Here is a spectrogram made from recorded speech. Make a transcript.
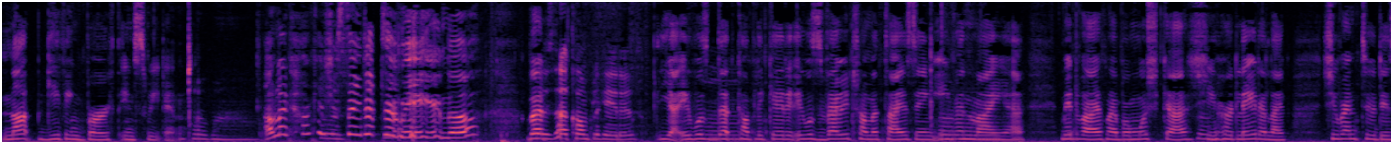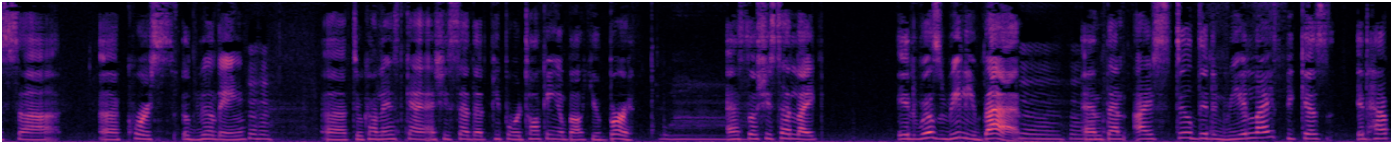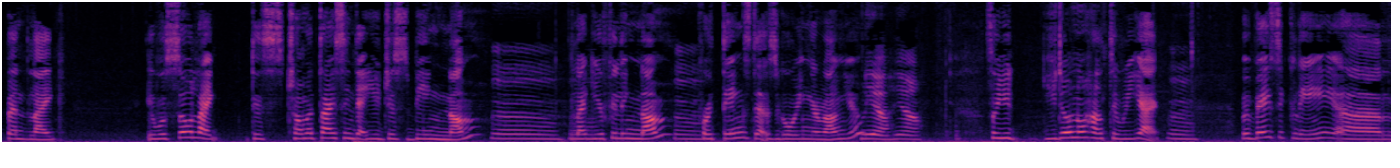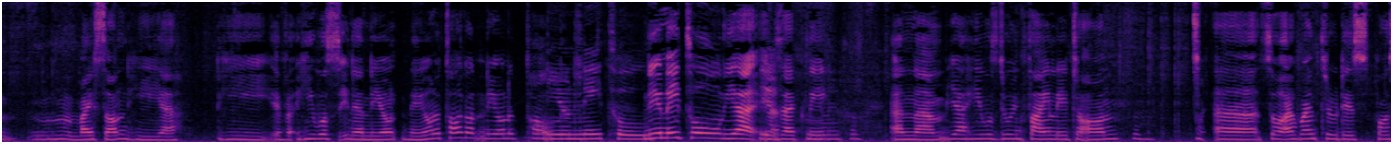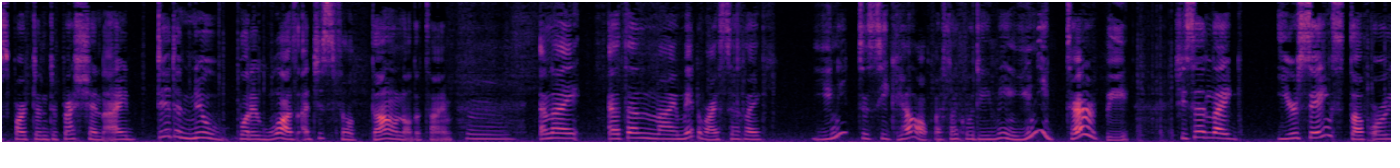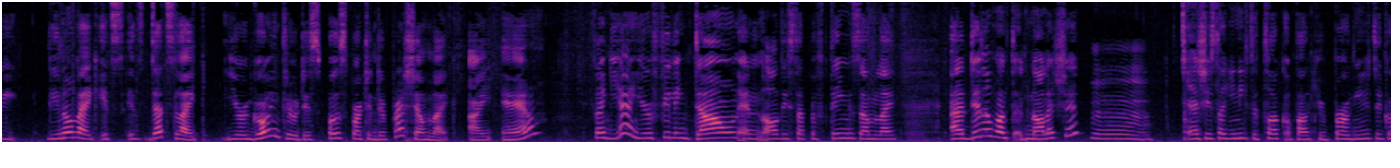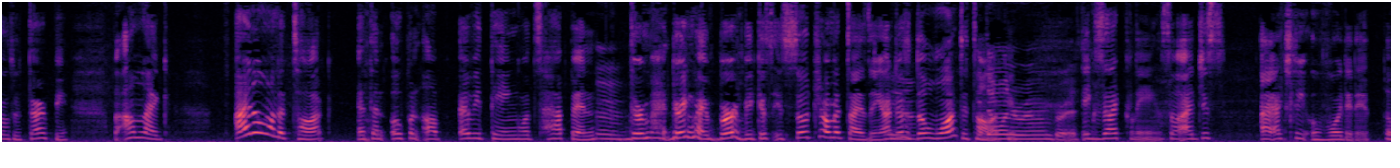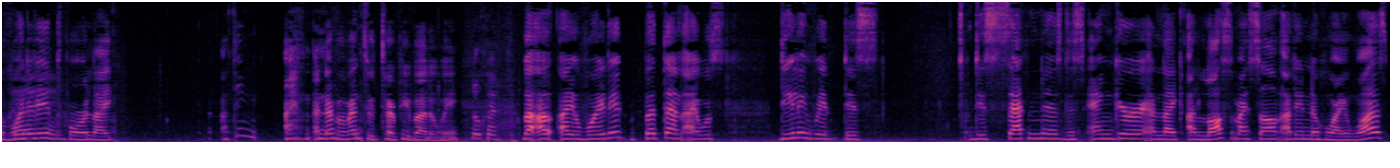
not giving birth in Sweden. Oh wow. I'm like, how can you say that to me? You know? But is that complicated? yeah, it was that complicated. It was very traumatizing. Even my uh, midwife, my barnmorska, she heard later like she went to this uh, uh, course building Mhm. uh, to Karolinska, and she said that people were talking about your birth, Wow. and so she said like it was really bad. Mhm. And then I still didn't realize because it happened like it was so like this traumatizing that you're just being numb, Mm, like mhm. you're feeling numb Mm. for things that's going around you. Yeah, yeah. so you you don't know how to react Mm. but basically um, my son he uh, he he was in a neo, neonatal neonatal Neonatal. neonatal yeah, Yeah, exactly neonatal. and um, yeah he was doing fine later on Mhm. Uh, so i went through this postpartum depression i didn't knew what it was i just felt down all the time Mm. and i and then my midwife said like, you need to seek help. I was like, what do you mean? You need therapy. She said like, you're saying stuff or you know like it's it's that's like you're going through this postpartum depression. I'm like, I am. It's like yeah, you're feeling down and all these type of things. I'm like, I didn't want to acknowledge it. Mm. And she said, You need to talk about your birth. You need to go to therapy. But I'm like, I don't want to talk and then open up everything what's happened Mm. during my during my birth because it's so traumatizing. I Yeah. just don't want to You talk. don't want to remember it. Exactly. So I just I actually avoided it. Avoided it for like I think I, I never went to therapy by the way. Okay. But I, I avoided it. But then I was dealing with this this sadness, this anger, and like I lost myself. I didn't know who I was,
